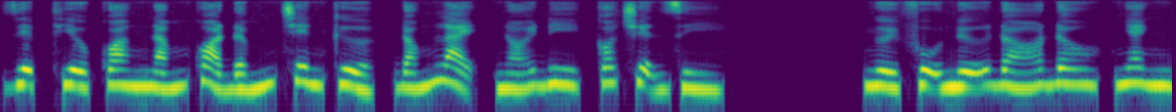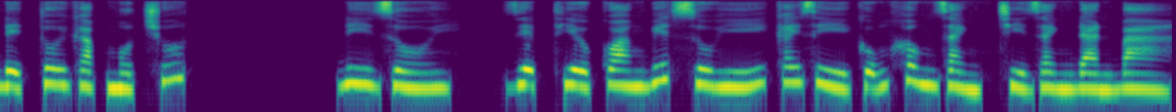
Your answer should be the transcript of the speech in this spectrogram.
Diệp Thiều Quang nắm quả đấm trên cửa, đóng lại, nói đi, có chuyện gì? Người phụ nữ đó đâu, nhanh để tôi gặp một chút. Đi rồi, Diệp Thiều Quang biết Du Hí cái gì cũng không dành, chỉ dành đàn bà,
